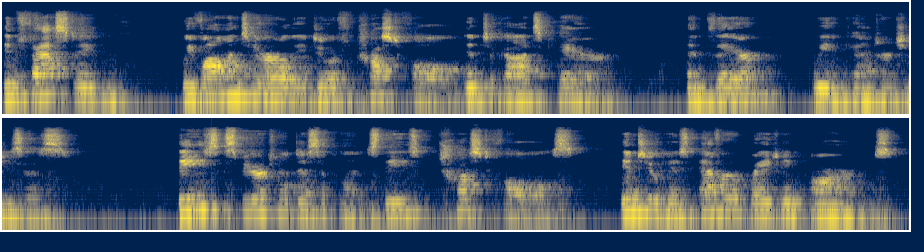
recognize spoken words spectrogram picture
In fasting, we voluntarily do a trust fall into God's care, and there we encounter Jesus. These spiritual disciplines, these trust falls into his ever waiting arms,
